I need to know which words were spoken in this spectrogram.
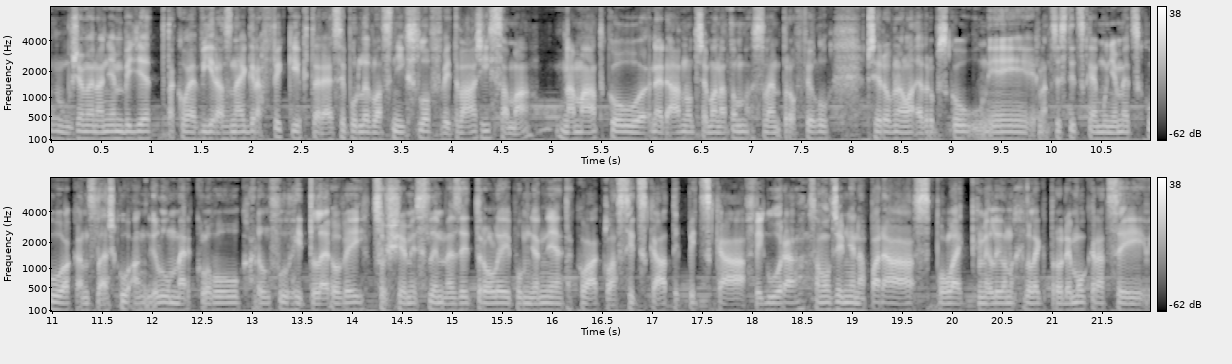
Můžeme na něm vidět takové výrazné grafiky, které si podle vlastních slov vytváří sama. Namátkou nedávno třeba na tom svém profilu profilu přirovnala Evropskou unii k nacistickému Německu a kancléřku Angelu Merklovou k Adolfu Hitlerovi, což je, myslím, mezi troly poměrně taková klasická, typická figura. Samozřejmě napadá spolek Milion chvilek pro demokracii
